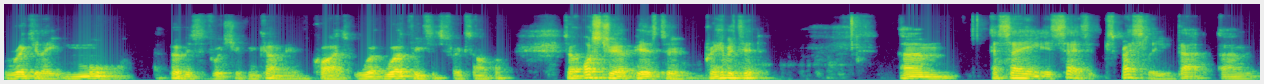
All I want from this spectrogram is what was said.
regulate more, purpose of which you can come. It requires work, work visas, for example. So Austria appears to prohibit it. Um, saying it says expressly that um,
